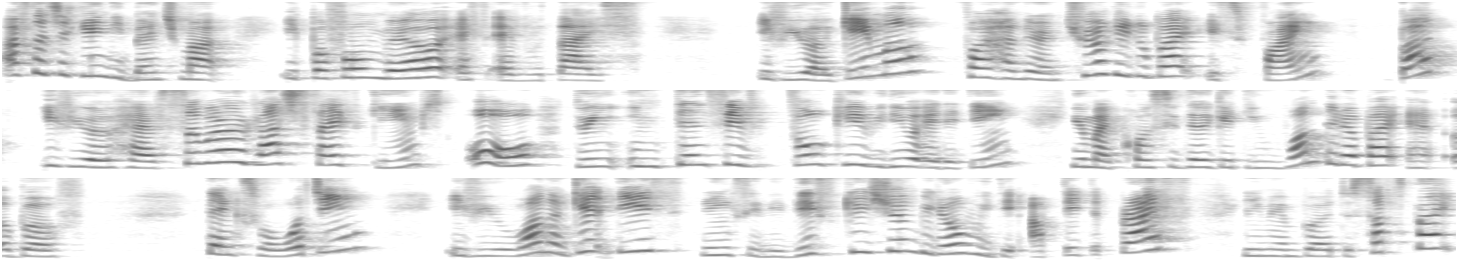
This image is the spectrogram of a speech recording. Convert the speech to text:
After checking the benchmark, it performed well as advertised. If you are a gamer, 512GB is fine, but if you have several large-size games or doing intensive 4K video editing, you might consider getting 1TB and above. Thanks for watching. If you wanna get these, links in the description below with the updated price. Remember to subscribe,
